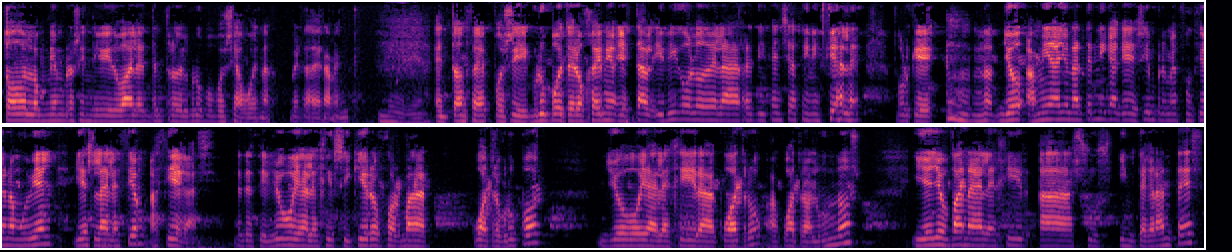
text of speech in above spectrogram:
todos los miembros individuales dentro del grupo pues sea buena, verdaderamente. Muy bien. Entonces, pues sí, grupo heterogéneo y estable. Y digo lo de las reticencias iniciales porque yo a mí hay una técnica que siempre me funciona muy bien y es la elección a ciegas. Es decir, yo voy a elegir si quiero formar cuatro grupos, yo voy a elegir a cuatro, a cuatro alumnos y ellos van a elegir a sus integrantes,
